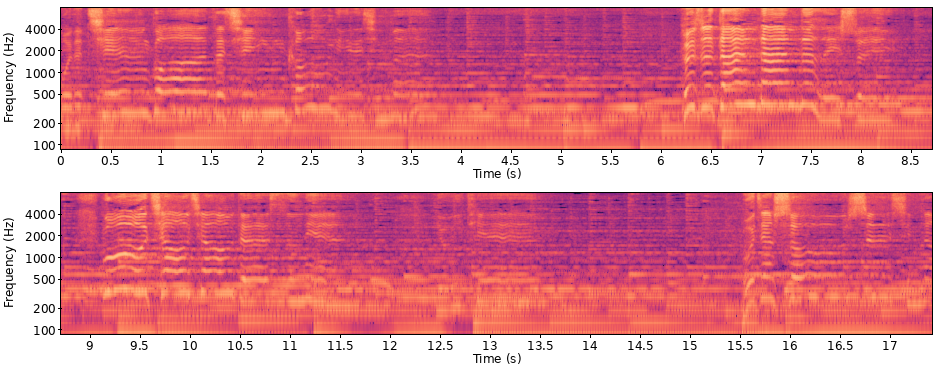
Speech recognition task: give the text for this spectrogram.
我的牵挂在轻叩你的心门。和着淡淡的泪水，我悄悄的思念。有一天，我将收拾行囊，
